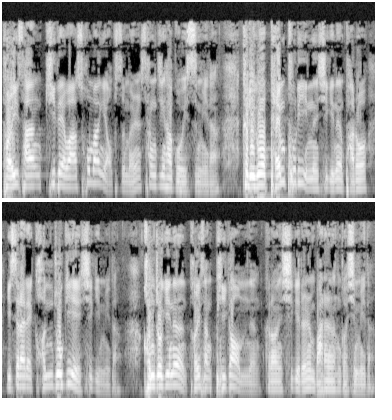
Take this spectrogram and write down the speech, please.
더 이상 기대와 소망이 없음을 상징하고 있습니다. 그리고 뱀풀이 있는 시기는 바로 이스라엘의 건조기의 시기입니다. 건조기는 더 이상 비가 없는 그런 시기를 말하는 것입니다.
